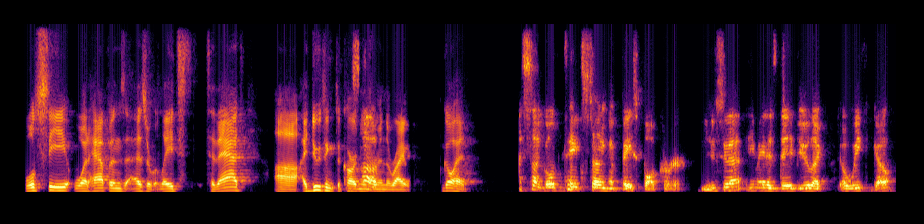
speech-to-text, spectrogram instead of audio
We'll see what happens as it relates to that. Uh, I do think the Cardinals saw, are in the right. Go ahead. I saw Golden Tate starting a baseball career. Did you see that? He made his debut like a week ago.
